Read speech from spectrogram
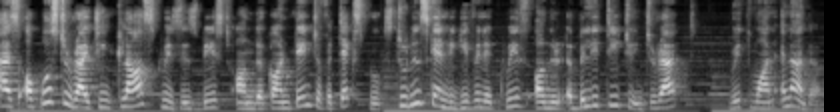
As opposed to writing class quizzes based on the content of a textbook, students can be given a quiz on their ability to interact with one another.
